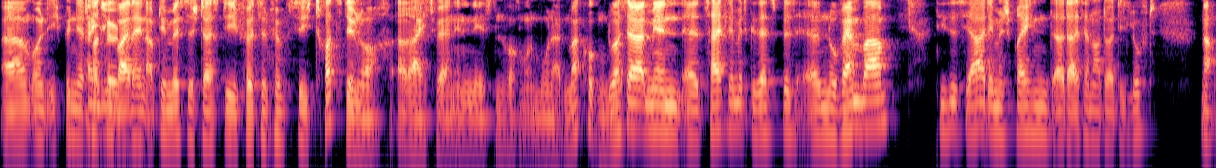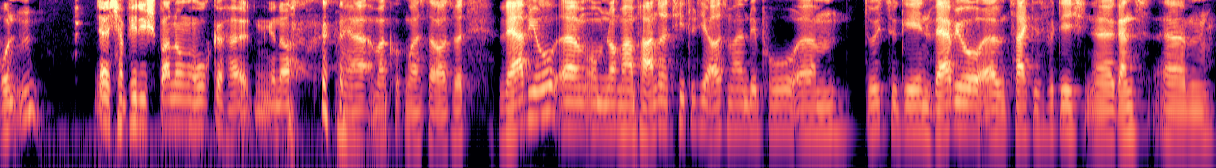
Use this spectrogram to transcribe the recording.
Ähm, und ich bin ja trotzdem weiterhin optimistisch, dass die 1450 trotzdem noch erreicht werden in den nächsten Wochen und Monaten. Mal gucken. Du hast ja mir ein äh, Zeitlimit gesetzt bis äh, November dieses Jahr. Dementsprechend, äh, da ist ja noch deutlich Luft nach unten. Ja, ich habe hier die Spannung hochgehalten, genau. ja, mal gucken, was daraus wird. Verbio, ähm, um noch mal ein paar andere Titel hier aus meinem Depot ähm, durchzugehen. Verbio ähm, zeigt jetzt wirklich eine ganz ähm,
